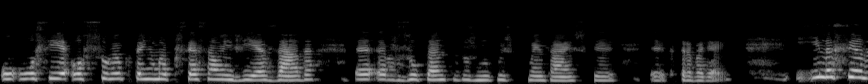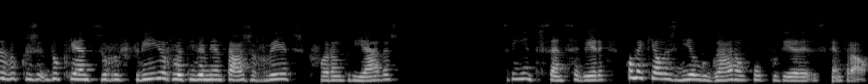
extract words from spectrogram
ou, ou, se, ou sou eu que tenho uma percepção enviesada uh, resultante dos núcleos documentais que, uh, que trabalhei. E, e, na cena do que, do que antes referi, relativamente às redes que foram criadas, seria interessante saber como é que elas dialogaram com o poder central.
